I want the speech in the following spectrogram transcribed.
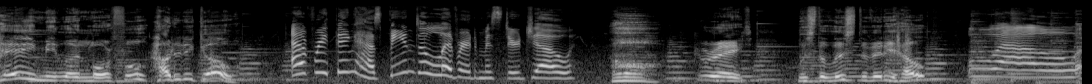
hey, Mila and Morphle, how did it go? Everything has been delivered, Mr. Joe. Oh, great. Was the list of any help? Well.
